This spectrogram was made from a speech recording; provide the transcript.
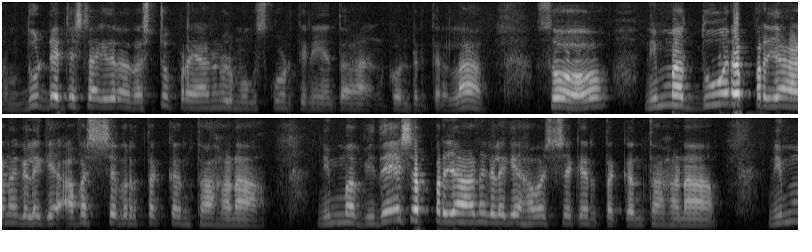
ನಮ್ಮ ದುಡ್ಡು ಅಡ್ಜಸ್ಟ್ ಆಗಿದ್ರೆ ಅದಷ್ಟು ಪ್ರಯಾಣಗಳು ಮುಗಿಸ್ಕೊಡ್ತೀನಿ ಅಂತ ಅಂದ್ಕೊಂಡಿರ್ತಾರಲ್ಲ ಸೊ ನಿಮ್ಮ ದೂರ ಪ್ರಯಾಣಗಳಿಗೆ ಅವಶ್ಯವಿರತಕ್ಕಂಥ ಹಣ, ನಿಮ್ಮ ವಿದೇಶ ಪ್ರಯಾಣಗಳಿಗೆ ಅವಶ್ಯಕ ಇರತಕ್ಕಂಥ ಹಣ, ನಿಮ್ಮ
